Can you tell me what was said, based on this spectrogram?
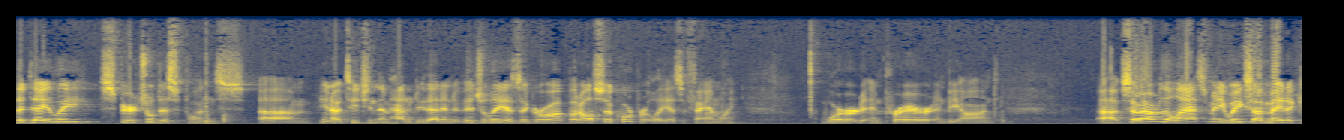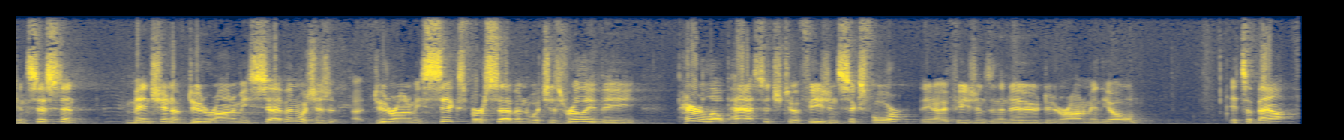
The daily spiritual disciplines, um, you know, teaching them how to do that individually as they grow up, but also corporately as a family, word and prayer and beyond. Uh, so, over the last many weeks, I've made a consistent mention of Deuteronomy 7, which is uh, Deuteronomy 6, verse 7, which is really the parallel passage to Ephesians 6 4. You know, Ephesians in the New, Deuteronomy in the Old. It's about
